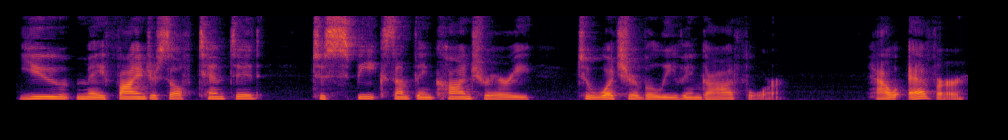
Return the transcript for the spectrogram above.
you may find yourself tempted to speak something contrary to what you're believing God for. However,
